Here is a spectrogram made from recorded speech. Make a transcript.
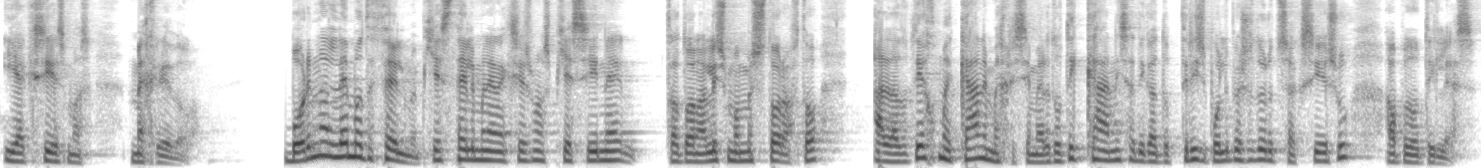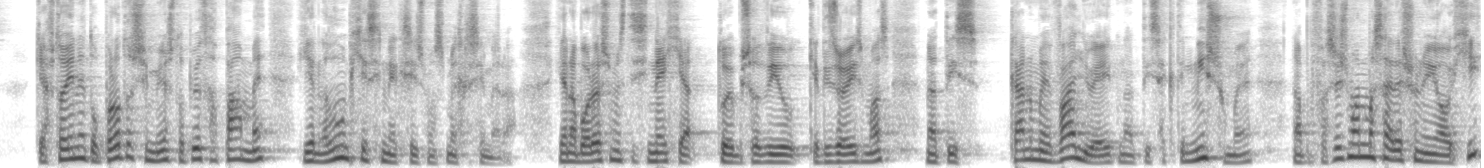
οι αξίες μας μέχρι εδώ. Μπορεί να λέμε ότι θέλουμε, ποιες θέλουμε να είναι αξίες μας, ποιες είναι, θα το αναλύσουμε αμέσως τώρα αυτό, αλλά το τι έχουμε κάνει μέχρι σήμερα, το τι κάνεις, αντικατοπτρίζει πολύ περισσότερο τις αξίες σου από το τι λες. Και αυτό είναι το πρώτο σημείο στο οποίο θα πάμε για να δούμε ποιες είναι οι αξίες μας μέχρι σήμερα. Για να μπορέσουμε στη συνέχεια του επεισοδίου και της ζωής μας να τις κάνουμε evaluate, να τις εκτιμήσουμε, να αποφασίσουμε αν μας αρέσουν ή όχι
